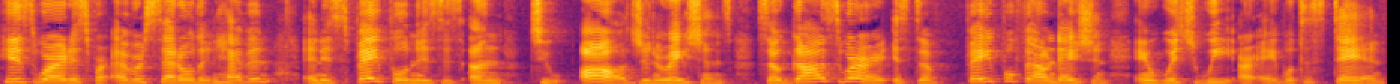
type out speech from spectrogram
his word is forever settled in heaven and his faithfulness is unto all generations. So God's word is the faithful foundation in which we are able to stand.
